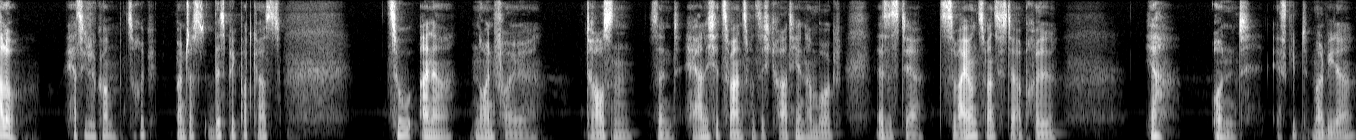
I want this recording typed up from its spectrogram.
Hallo, herzlich willkommen zurück beim Just This Big Podcast zu einer neuen Folge. Draußen sind herrliche 22 Grad hier in Hamburg. Es ist der 22. April. Ja, und es gibt mal wieder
